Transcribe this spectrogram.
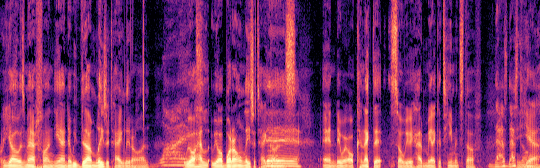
crazy. yo, it was mad fun. Yeah, and then we did um, laser tag later on. What? We all had we all bought our own laser tag yeah, guns, and they were all connected, so we had made like a team and stuff. That's that's dope. Yeah.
